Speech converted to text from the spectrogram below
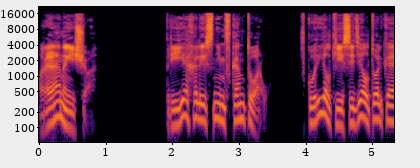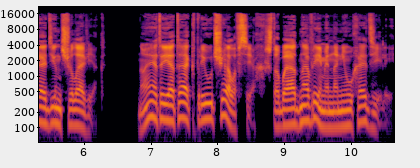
«Рано еще». Приехали с ним в контору. В курилке сидел только один человек. Но это я так приучал всех, чтобы одновременно не уходили,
